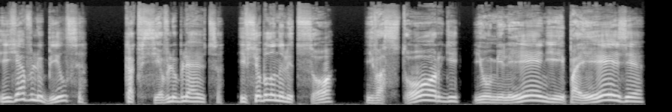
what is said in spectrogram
И я влюбился, как все влюбляются, и все было налицо, и восторги, и умиление, и поэзия.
